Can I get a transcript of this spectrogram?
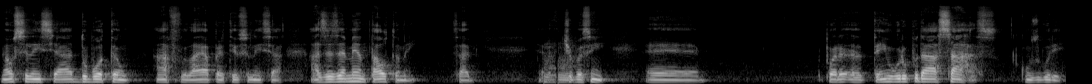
não é o silenciar do botão. Ah, fui lá e apertei o silenciar. Às vezes é mental também, sabe? É, Tipo assim, é, por- eh, tem o grupo das sarras com os guri.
